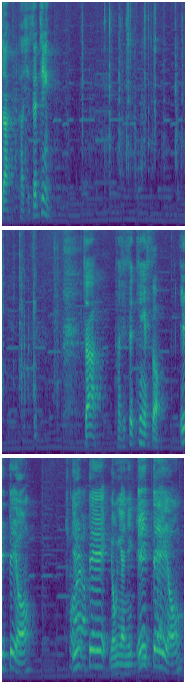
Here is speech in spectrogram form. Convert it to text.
자, 다시 세팅. 자, 다시 세팅했어. 1대 0. 좋아요. 1대 0이 아닌 1대 0.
